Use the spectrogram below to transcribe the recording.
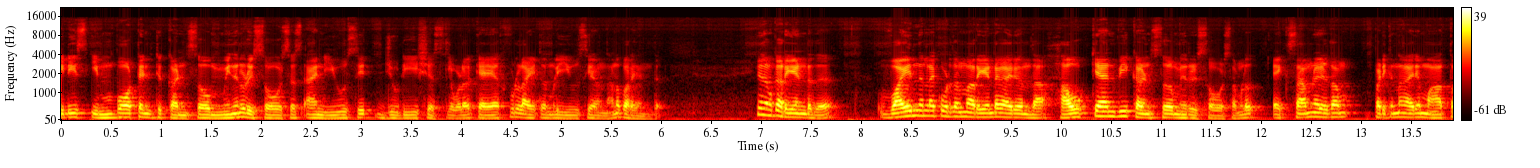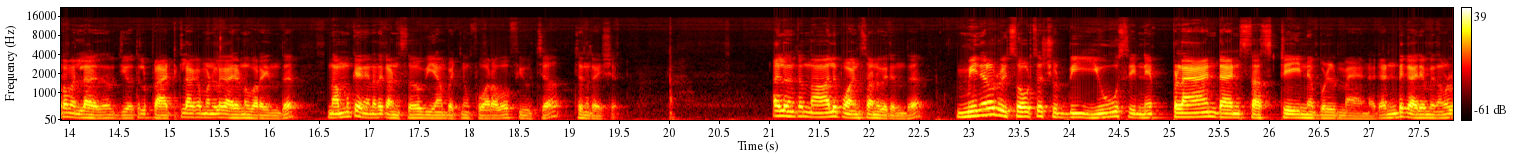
it is important to conserve mineral resources and use it judiciously വളരെ കെയർഫുള്ളായിട്ട് നമ്മൾ യൂസ് ചെയ്യണം എന്നാണ് പറയുന്നത്. ഇനി നമുക്കറിയേണ്ടത് വൈ എന്നുള്ള കൂടുതൽ നമ്മൾ അറിയേണ്ട കാര്യം എന്താ? How can be conserve in resource നമ്മൾ എക്സാമിന് എഴുതാൻ പഠിക്കുന്ന കാര്യം മാത്രമല്ല ഇത് ജീവിതത്തിൽ പ്രാക്ടിക്കൽ ആക്കാൻ വേണ്ടിയുള്ള കാര്യമാണ് പറയുന്നത്. നമുക്ക് എങ്ങനെ അത് കൺസേർവ് ചെയ്യാൻ പറ്റും ഫോർ അവർ ഫ്യൂച്ചർ ജനറേഷൻ അതിൽ നമുക്ക് നാല് പോയിന്റ്സ് ആണ് വരുന്നത്. Mineral resources should be use in a planned and sustainable manner രണ്ട് കാര്യം നമ്മൾ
